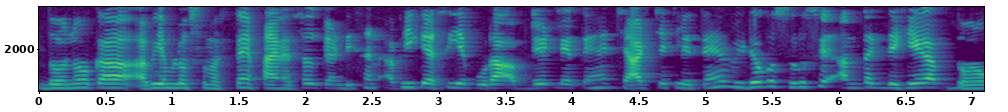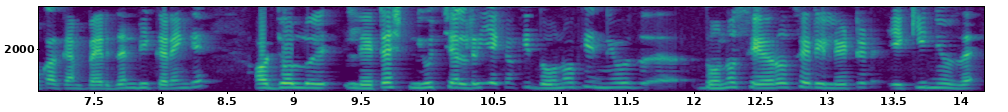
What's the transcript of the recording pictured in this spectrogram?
दोनों का अभी हम लोग समझते हैं फाइनेंशियल कंडीशन अभी कैसी है, पूरा अपडेट लेते हैं, चार्ट चेक लेते हैं। वीडियो को शुरू से अंत तक देखिएगा, दोनों का कंपैरिजन भी करेंगे। और जो लेटेस्ट न्यूज़ चल रही है, क्योंकि दोनों की न्यूज़ दोनों शेयरों से रिलेटेड एक ही न्यूज़ है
